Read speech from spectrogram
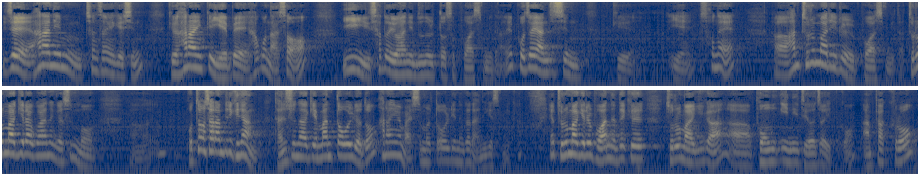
어, 이제 하나님 천상에 계신 그 하나님께 예배하고 나서 이 사도 요한이 눈을 떠서 보았습니다. 보좌에 앉으신 그 예, 손에 어, 한 두루마리를 보았습니다. 두루마기라고 하는 것은 뭐 보통 사람들이 그냥 단순하게만 떠올려도 하나님의 말씀을 떠올리는 것 아니겠습니까? 두루마기를 보았는데 그 두루마기가 아, 봉인이 되어져 있고 안팎으로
